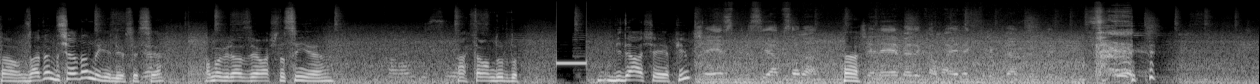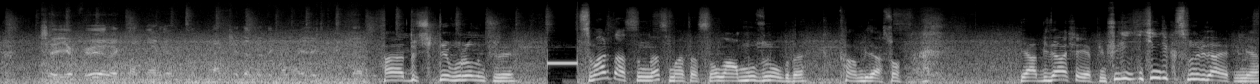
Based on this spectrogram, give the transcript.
Tamam. Zaten dışarıdan da geliyor ses ya. Ama biraz yavaşlasın ya. Heh, tamam durdu. Bir daha şey yapayım. Şey esprisi yapsana. Ha. Çeleyemedik ama elektriklendirdik. şey yapıyor ya reklamlarda. Fark edemedik ama elektriklendirdik. Ha dur çık diye vuralım şuraya. Smart aslında, smart aslında. Ulan amma uzun oldu be. Tamam bir daha son. Ya bir daha şey yapayım. Şu ikinci kısmını bir daha yapayım ya.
